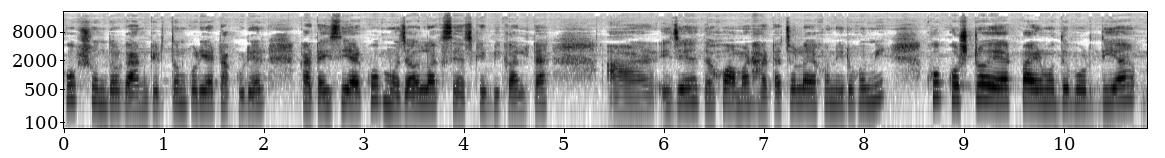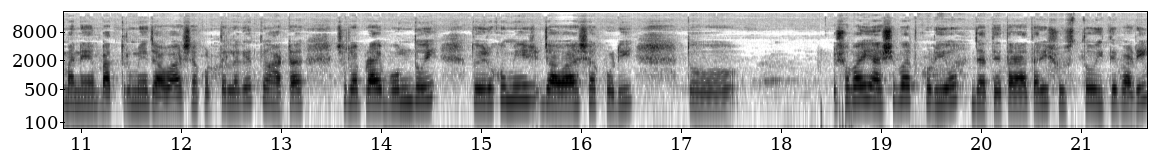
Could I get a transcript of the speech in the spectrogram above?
খুব সুন্দর গান কীর্তন করিয়া ঠাকুরের কাটাইছি আর খুব মজাও লাগছে আজকের বিকালটা। আর এই যে দেখো, আমার হাঁটা চলা এখন এরকমই। খুব কষ্ট এক পায়ের মধ্যে ভর দিয়া মানে বাথরুমে যাওয়া আসা করতে লাগে। তো হাঁটা চলা প্রায় বন্ধই, তো এরকমই যাওয়া আসা করি। তো সবাই আশীর্বাদ করিও যাতে তাড়াতাড়ি সুস্থ হইতে পারি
